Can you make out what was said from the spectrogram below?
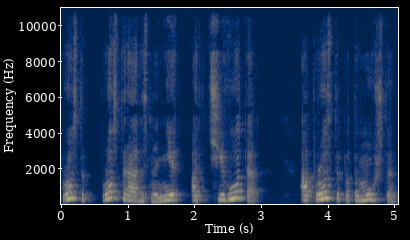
Просто, просто радостно. Не от чего-то, а просто потому что.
